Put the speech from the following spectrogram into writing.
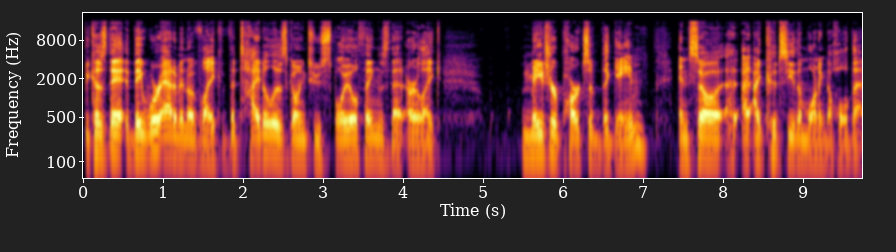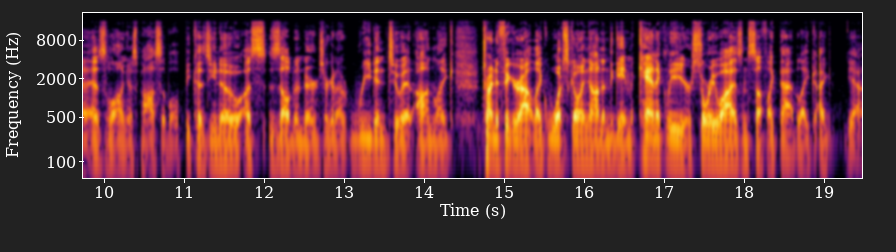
because they they were adamant of like the title is going to spoil things that are like major parts of the game. And so I, I could see them wanting to hold that as long as possible because you know us Zelda nerds are gonna read into it on like trying to figure out like what's going on in the game mechanically or story wise and stuff like that. Like I yeah.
